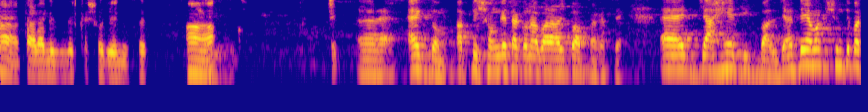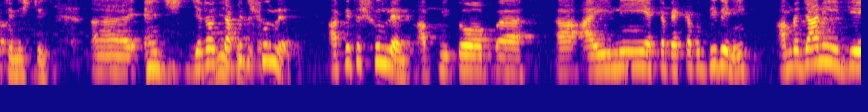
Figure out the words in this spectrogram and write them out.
হ্যাঁ তারা নিজেদেরকে সরিয়ে নিছে একদম। আপনি সঙ্গে থাকুন আবার আসব আপনার কাছে। জাহেদ ইকবাল। জাহেদ ভাই আমাকে শুনতে পাচ্ছেন নিশ্চয়ই? আহ, যেটা হচ্ছে আপনি তো শুনলেন। আপনি তো শুনলেন। আপনি তো আহ, আহ, আইনি একটা ব্যাখ্যা তো দিবেনই। আমরা জানি যে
